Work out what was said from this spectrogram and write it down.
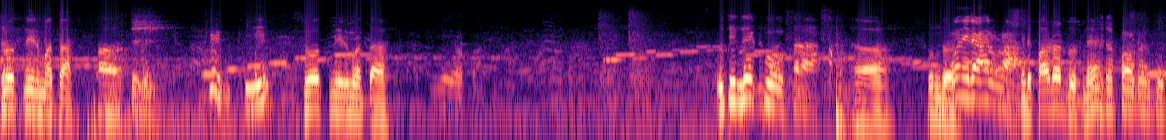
স্রোত নির্মাতা। কি? স্রোত নির্মাতা। উঠি দেখব। হ্যাঁ। সুন্দর। এটা পাউডার দুধ না? এটা পাউডার দুধ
